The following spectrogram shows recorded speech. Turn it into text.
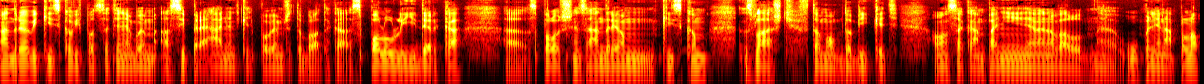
Andrejovi Kiskovi v podstate nebudem asi preháňať, keď poviem, že to bola taká spolulíderka spoločne s Andrejom Kiskom, zvlášť v tom období, keď on sa kampanii nevenoval e, úplne naplno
